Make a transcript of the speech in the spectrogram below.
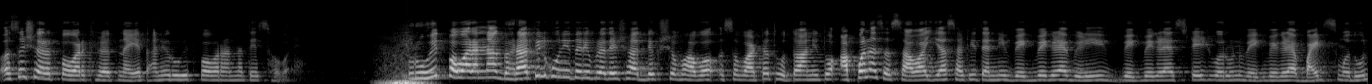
असं शरद पवार खेळत नाहीत आणि रोहित पवारांना तेच हवं आहे रोहित पवारांना घरातील कोणीतरी प्रदेशाध्यक्ष व्हावं असं वाटत होतं आणि तो आपणच असावा यासाठी त्यांनी वेगवेगळ्या वेळी वेगवेगळ्या स्टेजवरून वेगवेगळ्या बाईट्समधून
